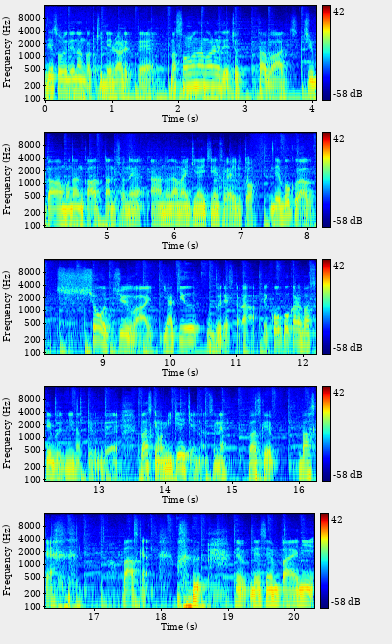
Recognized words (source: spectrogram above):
でそれでなんかキレられて、まあ、その流れでちょっと多分あっち側もなんかあったんでしょうね。あの生意気な1年生がいると。で僕は小中は野球部ですからで高校からバスケ部になってるんでバスケも未経験なんですよね。バスケバスケ。バスケ。でで先輩に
